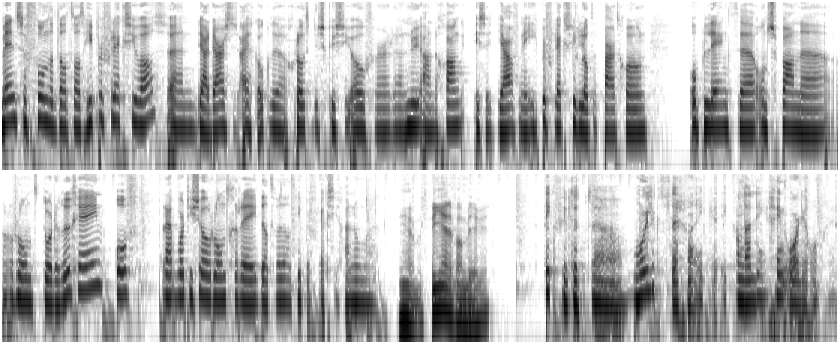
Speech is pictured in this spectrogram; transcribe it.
mensen vonden dat dat hyperflexie was. En ja, daar is dus eigenlijk ook de grote discussie over eh, nu aan de gang. Is het ja of nee hyperflexie? Loopt het paard gewoon op lengte ontspannen rond door de rug heen? Of wordt hij zo rondgereden dat we dat hyperflexie gaan noemen? Ja, wat vind jij ervan, Birgit? Ik vind het eh, moeilijk te zeggen. Ik, ik kan daar niet- geen oordeel over geven.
